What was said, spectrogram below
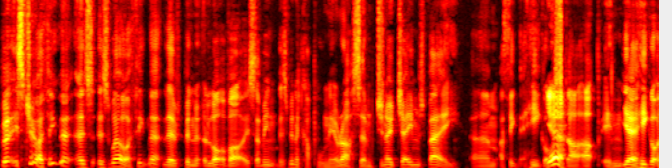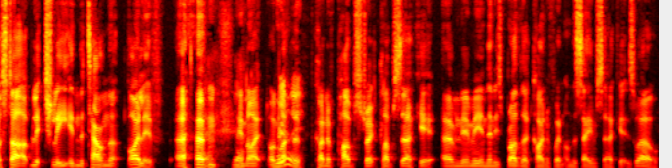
But it's true. I think that as as well. I think that there's been a lot of artists. I mean, there's been a couple near us. Um, do you know James Bay? Um, I think that he got yeah. a start up in yeah, he got a start up literally in the town that I live. Um, yeah, yeah. in like on really? like the kind of pub stroke club circuit um, near me, and then his brother kind of went on the same circuit as well.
